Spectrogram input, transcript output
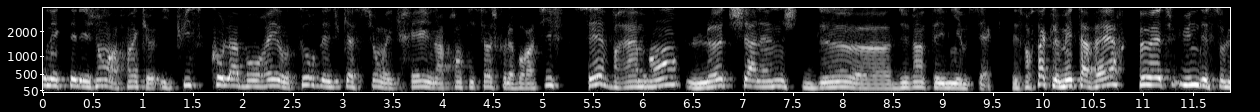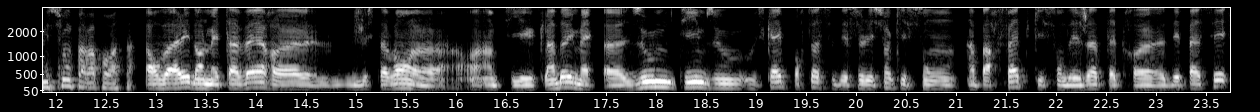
connecter les gens afin qu'ils puissent collaborer autour de l'éducation et créer un apprentissage collaboratif, c'est vraiment le challenge de euh, du 21e siècle. Et c'est pour ça que le métavers peut être une des solutions par rapport à ça. Alors on va aller dans le métavers euh, juste avant euh, un petit clin d'œil, mais euh, Zoom, Teams ou, ou, Skype, pour toi, c'est des solutions qui sont imparfaites, qui sont déjà peut-être dépassées.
